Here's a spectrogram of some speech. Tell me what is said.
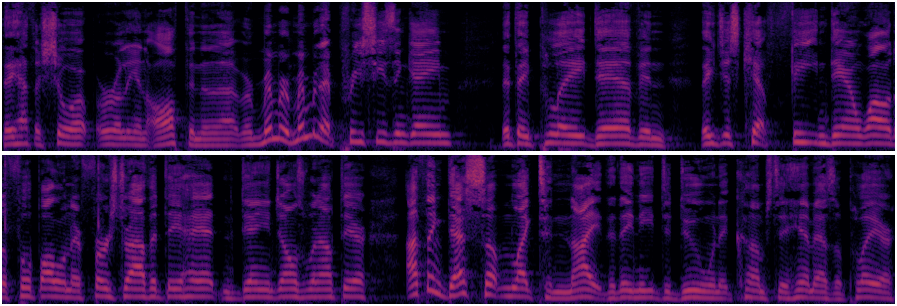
they have to show up early and often. And I remember remember that preseason game that they played Dev and they just kept feeding Darren Waller the football on their first drive that they had and Daniel Jones went out there. I think that's something like tonight that they need to do when it comes to him as a player.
